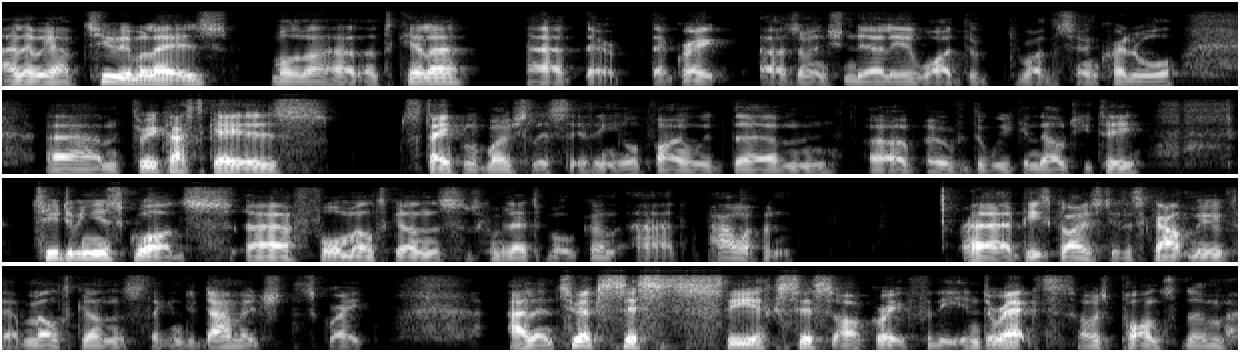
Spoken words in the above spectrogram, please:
And then we have two Immolators, Multiple Hunter Killer. Uh, they're they're great, as I mentioned earlier. Why they're, why they're so incredible. Um, three Castigators, staple of most lists. I think you'll find with um, uh, over the weekend LGT. Two Dominion squads, uh, four melt guns, compared bolt gun, and a power weapon. Uh, these guys do the scout move. They have melt guns. They can do damage. That's great. And then two Exorcists. The Exorcists are great for the indirect. I was put onto them a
